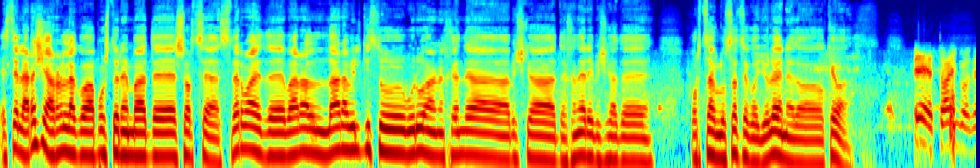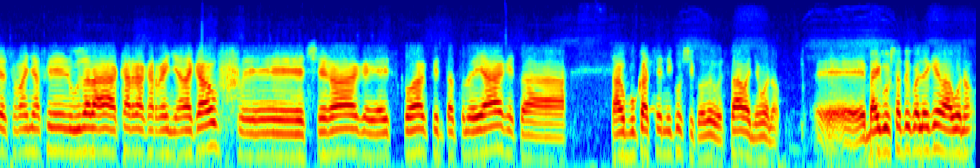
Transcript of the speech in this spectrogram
ez dela arraxa horrelako aposturen bat e, sortzea. Zerbait e, baral dara bilkizu buruan jendea pizkat jendeari pizkat hortzak luzatzeko julen edo ke ba? Ez, oaingo, ez, baina azkenen udara karga kargaina dakau, eh segak, aizkoak, pentatoleak eta eta bukatzen ikusiko dugu, ezta? Baina, bueno, e, bai gustatuko leke, ba, bueno,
